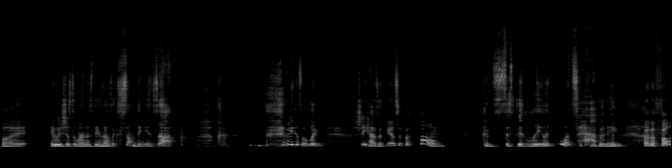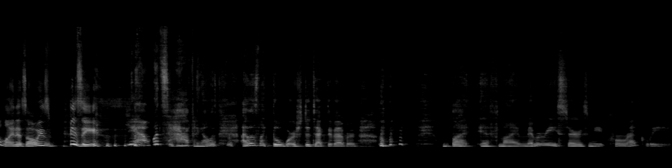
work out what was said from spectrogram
But it was just one of those things I was like, something is up. because I was like, she hasn't answered the phone consistently. Like, what's happening? or the phone line is always busy. yeah, what's happening? I was I was like the worst detective ever. but if my memory serves me correctly,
